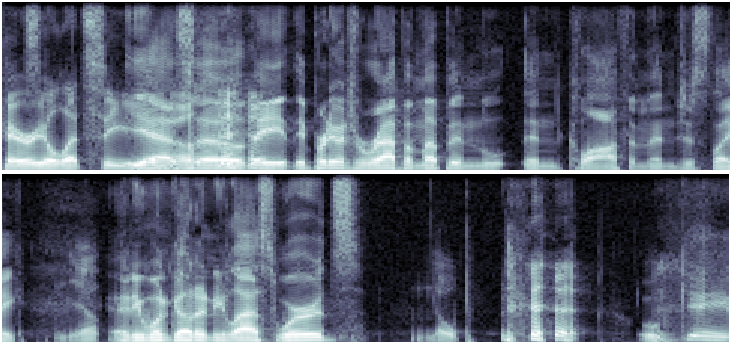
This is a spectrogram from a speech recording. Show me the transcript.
burial at sea. you yeah. know? So they they pretty much wrap him up in in cloth and then just like, Yep. anyone got any last words? Nope. Okay.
